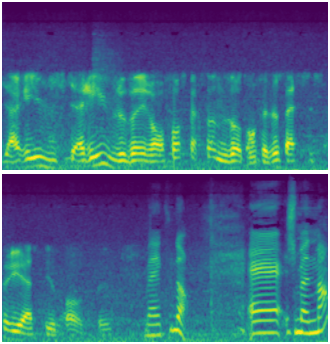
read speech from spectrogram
Il arrive ce qui arrive, je veux dire, on force personne, nous autres. On fait juste assister à ce qui se passe. Ben, écoute, non. Euh, je me demande,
